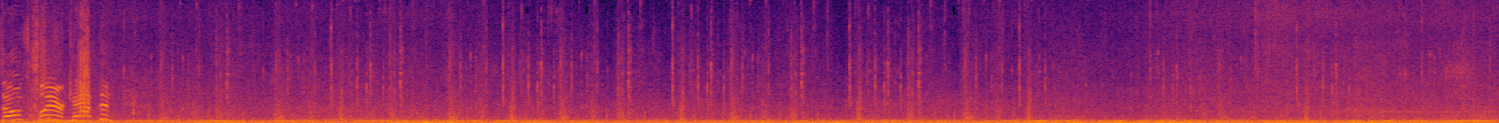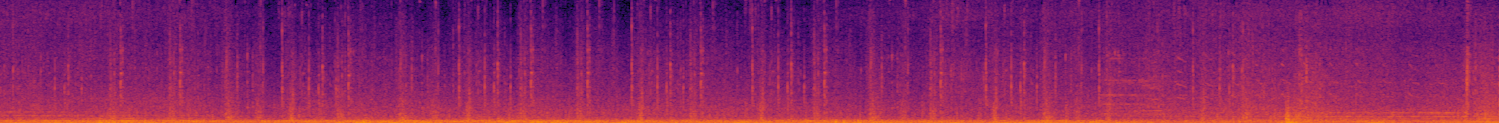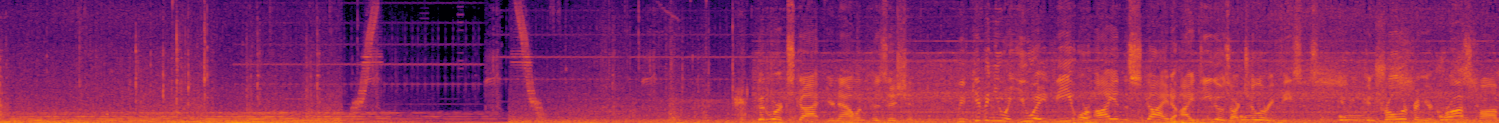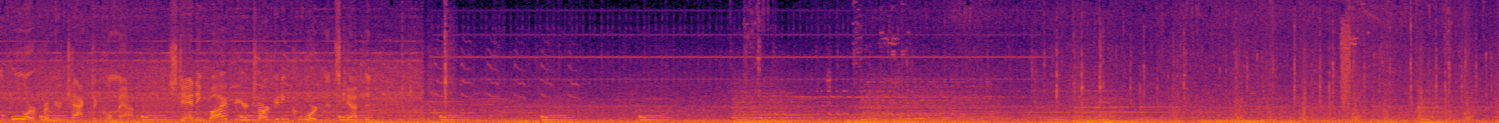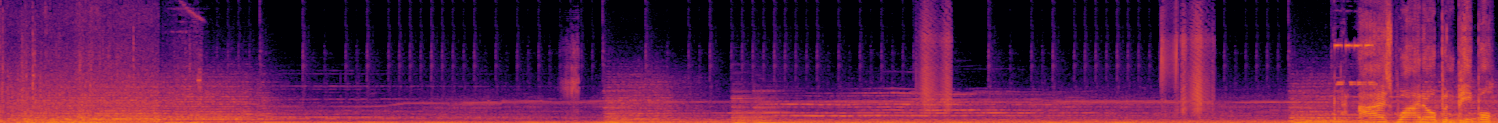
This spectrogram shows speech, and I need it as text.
Zone's clear, Captain! Good work, Scott. You're now in position. We've given you a UAV or eye in the sky to ID those artillery pieces. You can control her from your Cross-Com or from your tactical map. Standing by for your targeting coordinates, Captain. Eyes wide open, people.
